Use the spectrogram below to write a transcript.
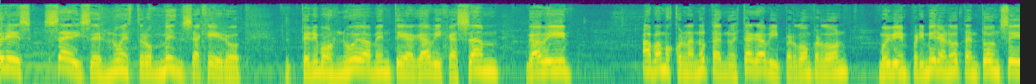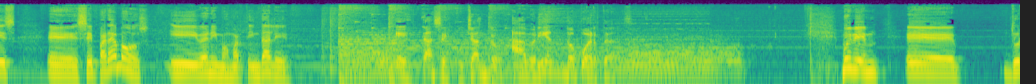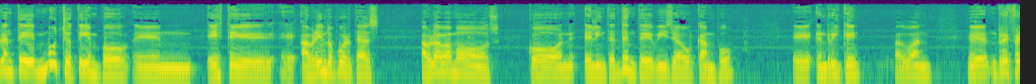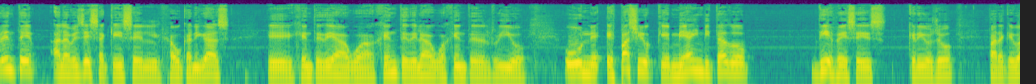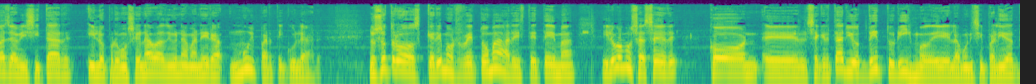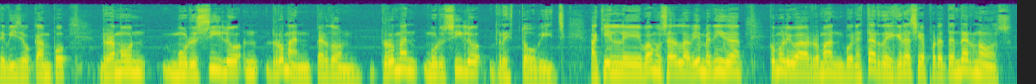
336 es nuestro mensajero. Tenemos nuevamente a Gaby Hassan. Gaby. Ah, vamos con la nota. No está Gaby, perdón, perdón. Muy bien, primera nota entonces. Eh, separamos y venimos, Martín, dale. Estás escuchando Abriendo Puertas. Muy bien. Eh, durante mucho tiempo en este eh, Abriendo Puertas hablábamos con el intendente de Villa Ocampo, eh, Enrique Paduán, referente a la belleza que es el Jaucanigás, gente de agua, gente del agua, gente del río, un espacio que me ha invitado diez veces, creo yo, para que vaya a visitar y lo promocionaba de una manera muy particular. Nosotros queremos retomar este tema y lo vamos a hacer con el secretario de Turismo de la Municipalidad de Villa Ocampo, Ramón Mursilo, Román, perdón, Román Mursilo Restovich, a quien le vamos a dar la bienvenida. ¿Cómo le va, Román? Buenas tardes, gracias por atendernos.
